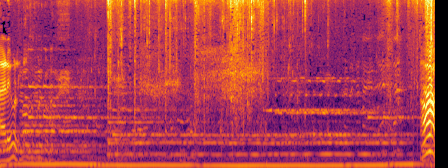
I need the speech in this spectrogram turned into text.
അടിപൊളി. ആ.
